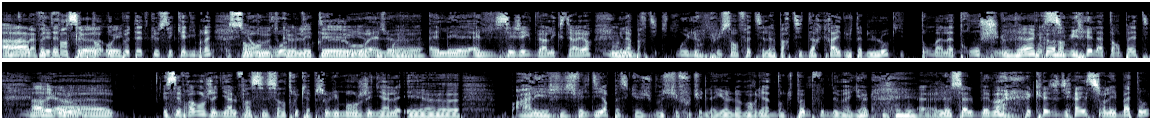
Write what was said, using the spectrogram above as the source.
Ah, peut-être fin que, oui. peut-être que c'est calibré. Sans et en doute gros, que l'été, l'eau, elle, euh, elle, elle s'éjecte vers l'extérieur. Et Mhm. la partie qui te mouille le plus, en fait, c'est la partie Dark Ride où t'as de l'eau qui tombe à la tronche pour simuler la tempête. Ah, et, rigolo. euh, et c'est vraiment génial. Enfin, c'est un truc absolument génial. Et euh, allez, je vais le dire parce que je me suis foutu de la gueule de Morgan, donc je peux me foutre de ma gueule. Euh, le seul bémol que je dirais sur les bateaux,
